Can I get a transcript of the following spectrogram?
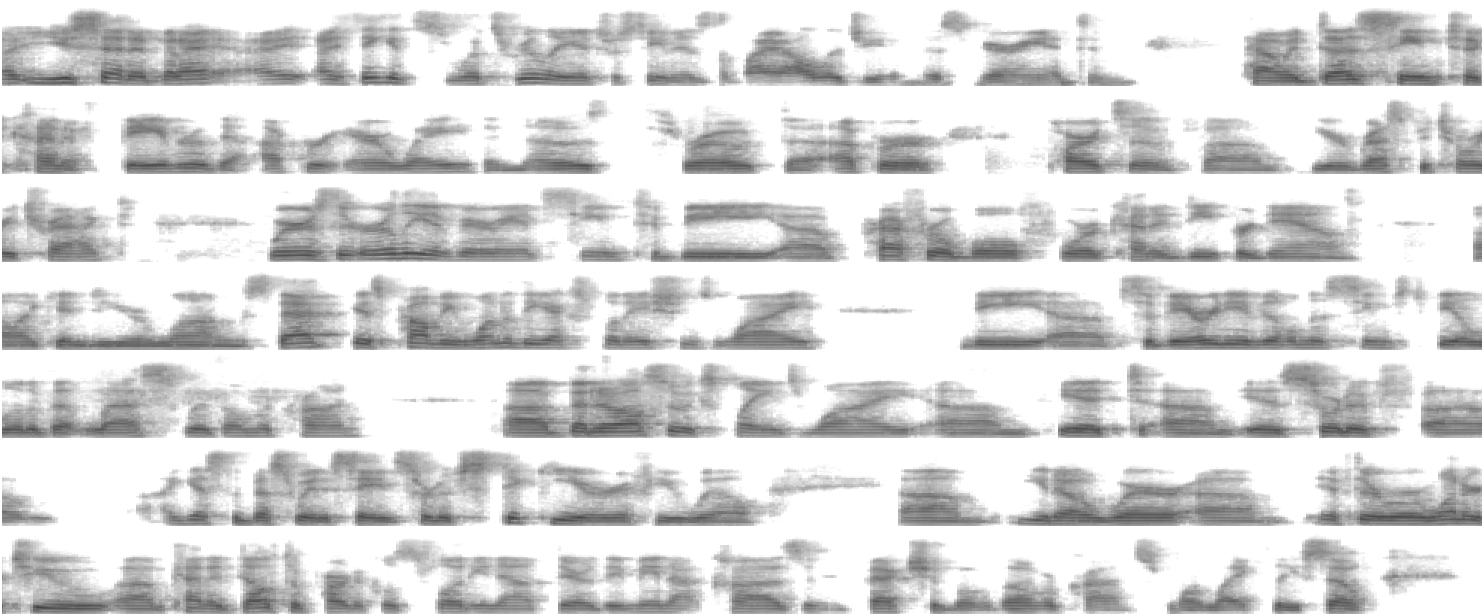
Uh, you said it, but I, I, I think it's what's really interesting is the biology of this variant and how it does seem to kind of favor the upper airway, the nose, throat, the upper parts of um, your respiratory tract, whereas the earlier variants seem to be uh, preferable for kind of deeper down, uh, like into your lungs. That is probably one of the explanations why the uh, severity of illness seems to be a little bit less with Omicron. Uh, but it also explains why um, it um, is sort of, um, I guess the best way to say it, sort of stickier, if you will. Um, you know, where um, if there were one or two um, kind of delta particles floating out there, they may not cause an infection, but with Omicron, it's more likely. So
